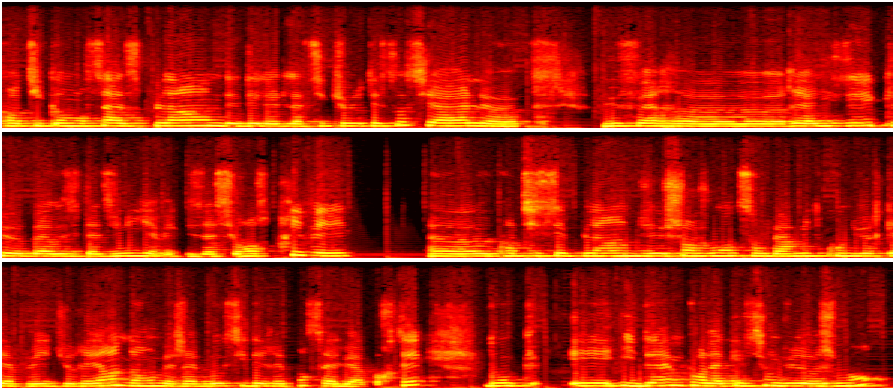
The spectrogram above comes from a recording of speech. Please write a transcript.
quand il commençait à se plaindre des délais de la sécurité sociale, lui faire euh, réaliser que bah, aux États-Unis, il y avait des assurances privées. Euh, quand il s'est plaint du changement de son permis de conduire qui avait duré un an, bah, j'avais aussi des réponses à lui apporter. Donc, et idem pour la question du logement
